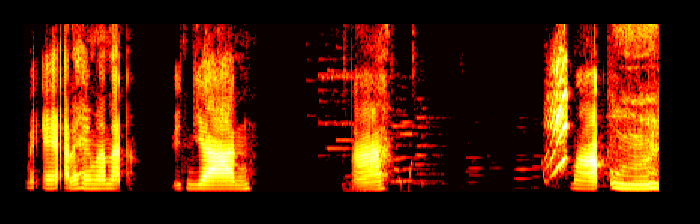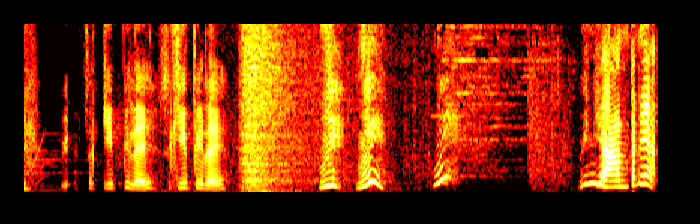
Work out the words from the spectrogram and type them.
ไม่แอะอะไรทั้งนั้นอะวิญญาณนะมาอุ้ยสกิปไปเลย สกิปไปเลยเฮ้ยเฮ้ยเฮ้ยวิญญาณปะเนี่ย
